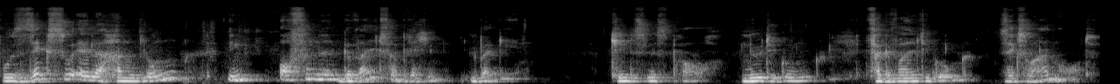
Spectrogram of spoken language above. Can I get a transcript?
wo sexuelle Handlungen in offene Gewaltverbrechen übergehen. Kindesmissbrauch, Nötigung, Vergewaltigung, Sexualmord.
